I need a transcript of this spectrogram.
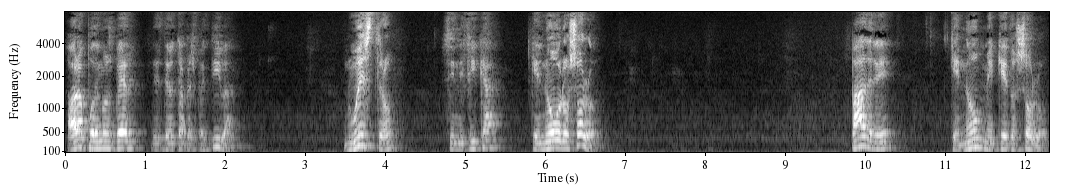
Ahora podemos ver desde otra perspectiva. Nuestro significa que no oro solo. Padre, que no me quedo solo.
